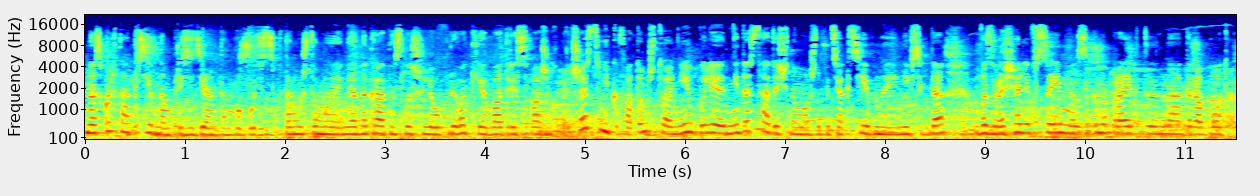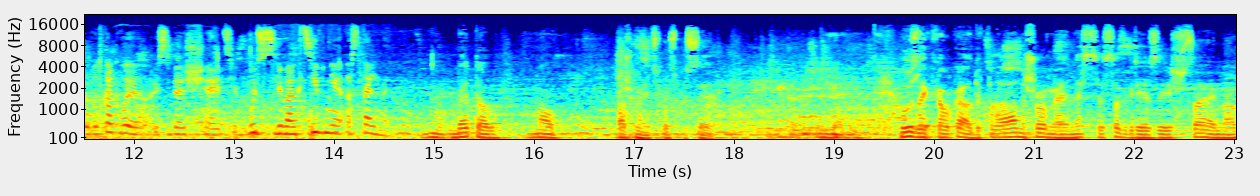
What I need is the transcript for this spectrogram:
Насколько активным президентом вы будете? Потому что мы неоднократно слышали упреки в адрес ваших предшественников о том, что они были недостаточно, может быть, активны, не всегда возвращали в Сейм законопроекты на доработку. Вот как вы себя ощущаете? Будете ли вы активнее остальных? Tā nav pašmērķis sevi. Uzlikt kaut kādu plānu šomēnes, es atgriezīšu saimā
